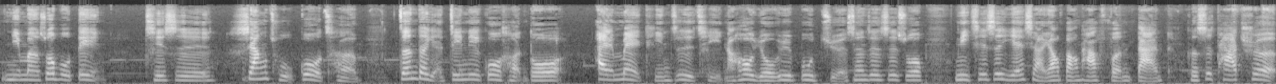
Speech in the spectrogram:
你们说不定其实相处过程真的也经历过很多暧昧停滞期，然后犹豫不决，甚至是说你其实也想要帮他分担，可是他却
